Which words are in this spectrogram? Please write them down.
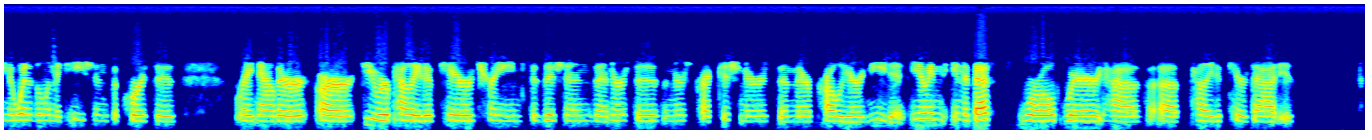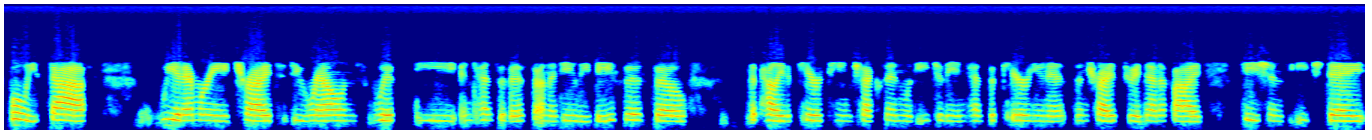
you know, one of the limitations, of course, is right now there are fewer palliative care trained physicians and nurses and nurse practitioners than there probably are needed. You know, in, in the best world where you have a palliative care that is fully staffed, we at Emory try to do rounds with the intensivist on a daily basis. So the palliative care team checks in with each of the intensive care units and tries to identify patients each day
